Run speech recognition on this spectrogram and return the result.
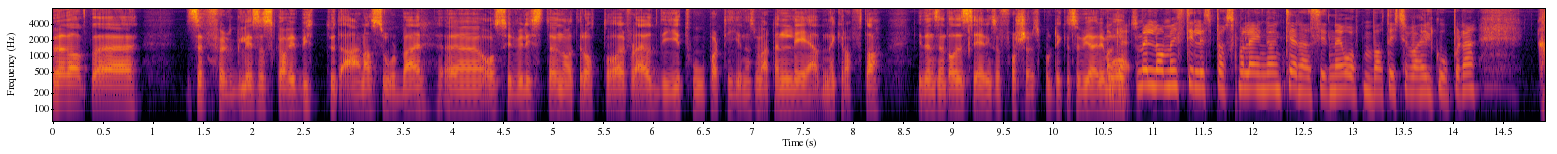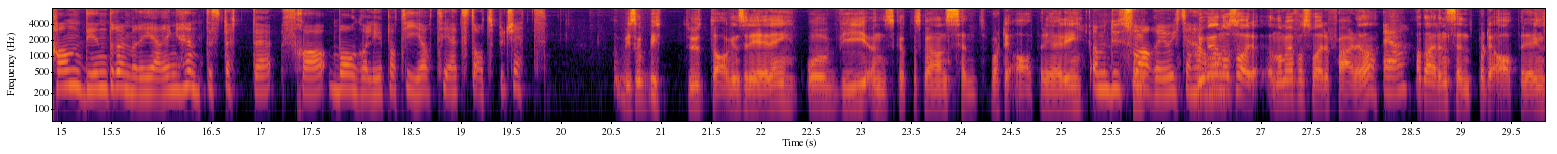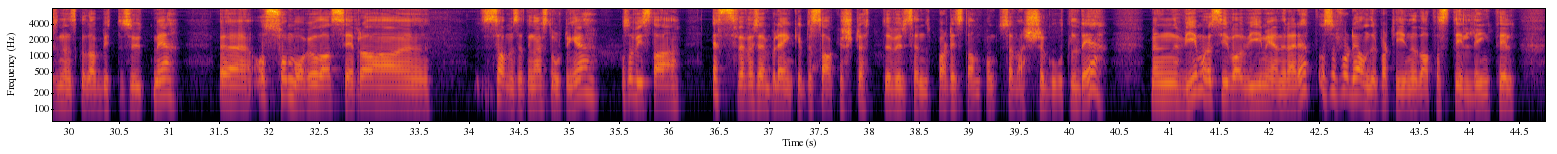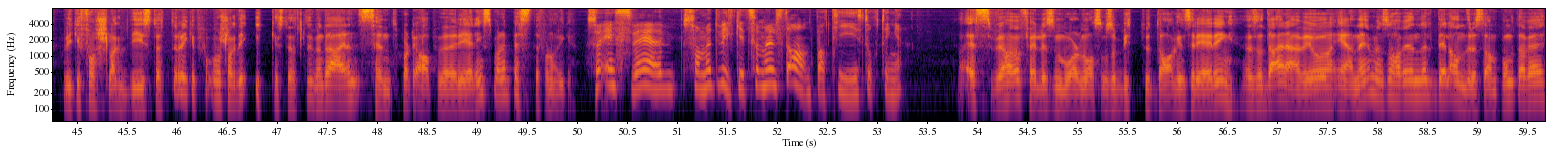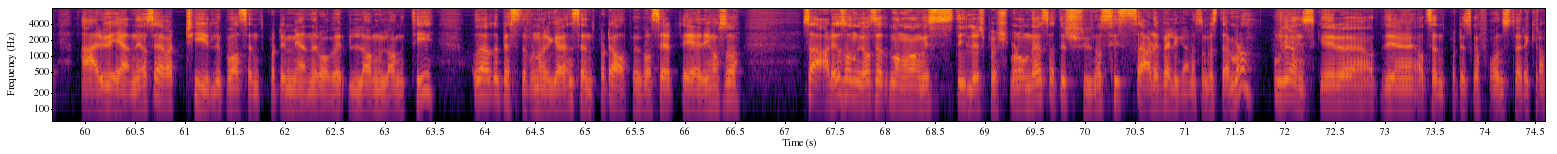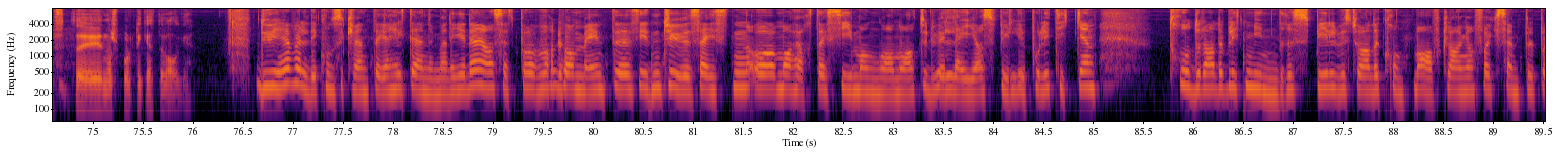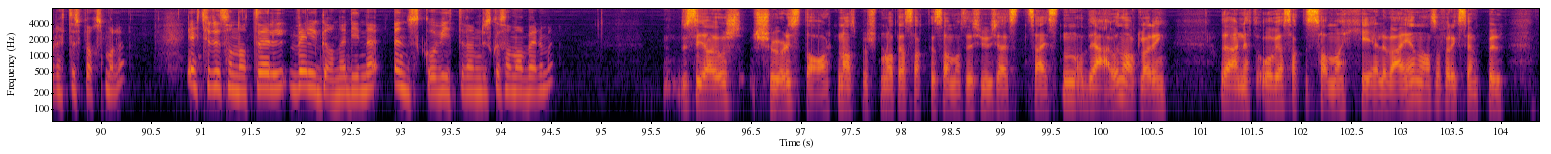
men at uh, selvfølgelig så skal vi bytte ut Erna Solberg uh, og Sylvi Listhaug nå etter åtte år. For det er jo de to partiene som har vært den ledende krafta i den sentraliserings- og forskjellspolitikken som vi er imot. Okay, men La meg stille spørsmålet en gang til, deg, siden jeg åpenbart ikke var helt god på det. Kan din drømmeregjering hente støtte fra borgerlige partier til et statsbudsjett? Vi skal bytte ut dagens regjering, og vi ønsker at det skal være en Senterparti-Ap-regjering. Ja, Men du svarer jo ikke her nå. Nå, nå må jeg få svare ferdig, da. Ja. At det er en Senterparti-Ap-regjering som den skal da byttes ut med. Uh, og så må vi jo da se fra uh, sammensetninga i Stortinget. Og så Hvis da SV f.eks. i enkelte saker støtter Senterpartiets standpunkt, så vær så god til det. Men vi må jo si hva vi mener er rett, og så får de andre partiene da ta stilling til hvilke forslag de støtter og hvilke forslag de ikke støtter. Men det er en Senterparti-Ap-regjering som er den beste for Norge. Så SV er som et hvilket som helst annet parti i Stortinget? SV har jo felles mål med oss om å bytte ut dagens regjering. Så Der er vi jo enige, men så har vi en del andre standpunkt der vi er uenige. Så jeg har vært tydelig på hva Senterpartiet mener over lang, lang tid. Og det er det beste for Norge. En Senterparti-Ap-basert regjering også. Så er det jo sånn, uansett mange ganger vi stiller spørsmål om det, så til sjuende og sist så er det velgerne som bestemmer da, om de ønsker at, de, at Senterpartiet skal få en større kraft i norsk politikk etter valget. Du er veldig konsekvent, jeg er helt enig med deg i det. Jeg har sett på hva du har ment eh, siden 2016, og må ha hørt deg si mange år nå at du er lei av spill i politikken. Tror du det hadde blitt mindre spill hvis du hadde kommet med avklaringer f.eks. på dette spørsmålet? Er ikke det sånn at eh, velgerne dine ønsker å vite hvem du skal samarbeide med? Du sier jo sjøl i starten av spørsmålet at jeg har sagt det samme siden 2016, og det er jo en avklaring. Nett, og vi har sagt det samme hele veien. altså F.eks.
